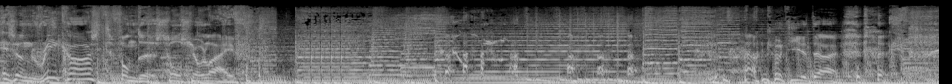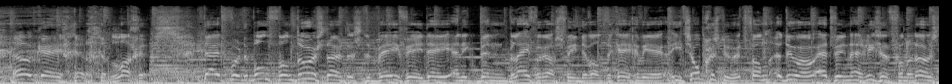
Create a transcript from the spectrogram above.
is een recast van de Soulshow Live. Doet hij het daar. Oké, lachen. Tijd voor de Bond van Doorstarters, de BVD. En ik ben blij verrast, vrienden, want we kregen weer iets opgestuurd... van duo Edwin en Richard van der Oost.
